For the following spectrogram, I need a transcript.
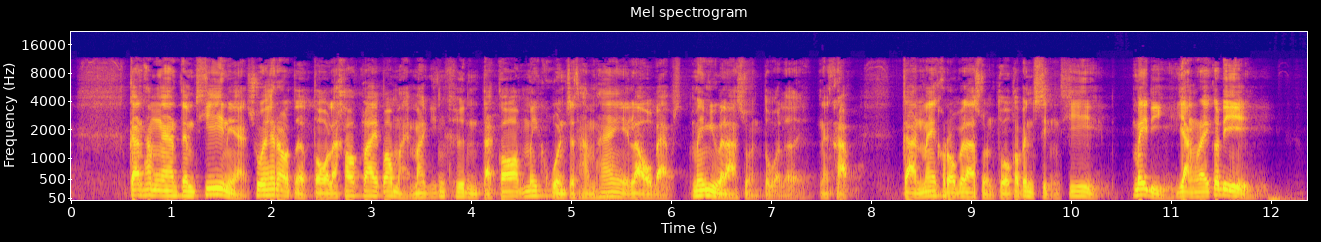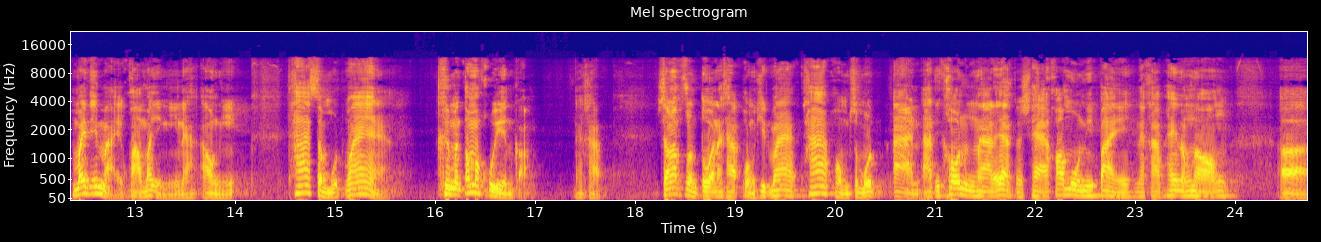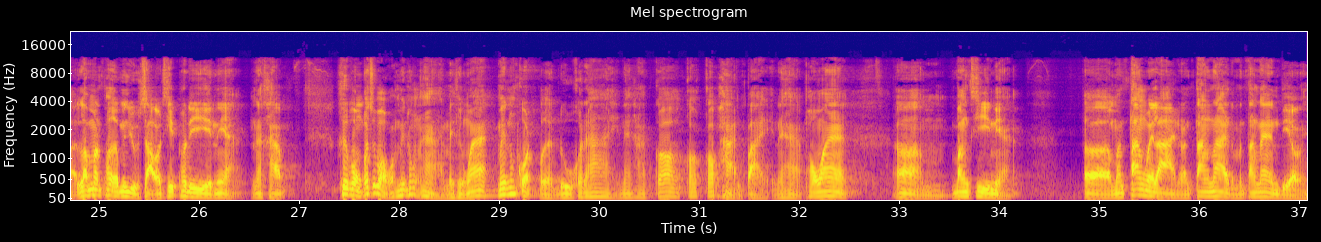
การทำงานเต็มที่เนี่ยช่วยให้เราเติบโตและเข้าใกล้เป้าหมายมากยิ่งขึ้น แต่ก็ไม่ควรจะทำให้เราแบบไม่มีเวลาส่วนตัวเลยนะครับ การไม่เคารพเวลาส่วนตัวก็เป็นสิ่งที่ไม่ดีอย่างไรก็ดี ไม่ได้หมายความว่าอย่างนี้นะ เอางี้ ถ้าสมมติว่าคือมันต้องมาคุยกันก่อนนะครับ สำหรับส่วนตัวนะครับ ผมคิดว่าถ้าผมสมมติอ่านอาร์ติเคิลหนึ่งมาแล้วอยากจะแชร์ข้อมูลนี้ไปนะครับ ให้น้องๆเอ่อแล้วมันเพลิมันอยู่เสาร์อาทิตย์พอดีเนี่ยนะครับ คือผมก็จะบอกว่าไม่ต้องอ่านหมายถึงว่าไม่ต้องกดเปิดดูก็ได้นะครับ ก็ก็ก็ผ่านไปนะฮะเพราะว่าเอิ่มบางทีเนี่ย เอ่อมันตั้งเวลามันตั้งได้แต่มันตั้งได้อันเดียว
